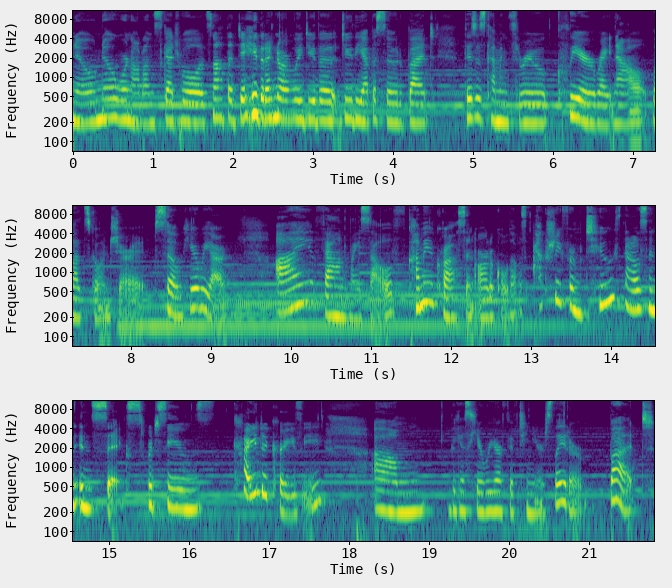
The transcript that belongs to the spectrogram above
know, no, we're not on schedule. It's not the day that I normally do the do the episode, but this is coming through clear right now. Let's go and share it. So, here we are. I found myself coming across an article that was actually from 2006, which seems kind of crazy um, because here we are 15 years later. But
